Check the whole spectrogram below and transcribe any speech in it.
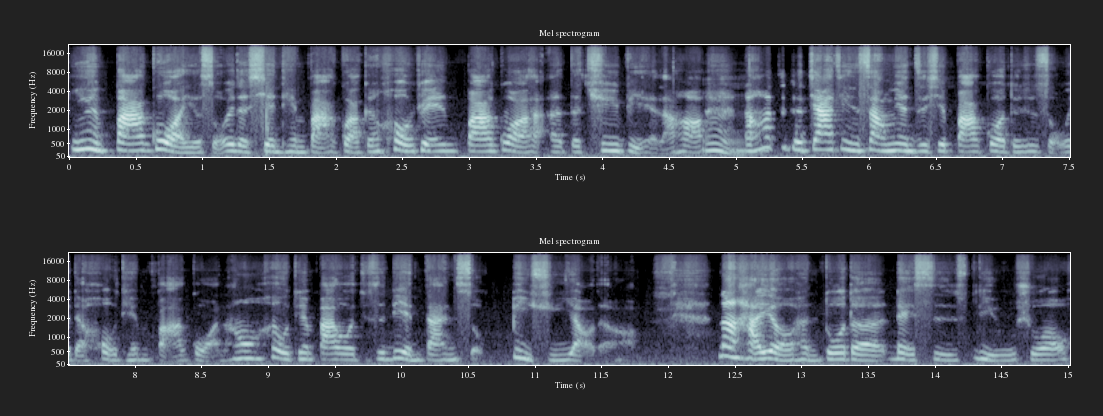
因为八卦有所谓的先天八卦跟后天八卦呃的区别然后，然后这个家境上面这些八卦都是所谓的后天八卦，然后后天八卦就是炼丹所必须要的哈。那还有很多的类似，例如说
